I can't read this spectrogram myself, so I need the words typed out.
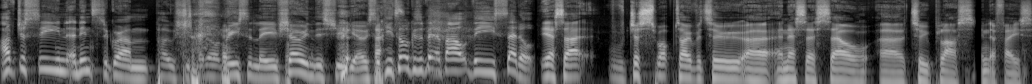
I've just seen an Instagram post you put up recently showing this studio. So, can you talk us a bit about the setup? Yes, I we've just swapped over to uh, an SSL uh, 2 Plus interface.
